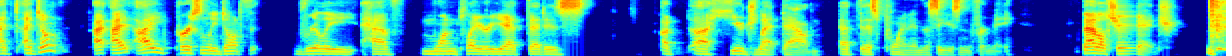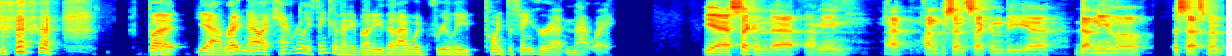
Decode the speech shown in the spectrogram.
I, I don't I, I, personally don't th- really have one player yet that is a, a huge letdown at this point in the season for me. That'll change. but yeah, right now I can't really think of anybody that I would really point the finger at in that way. Yeah, second that. I mean, I 100% second the uh, Danilo assessment.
